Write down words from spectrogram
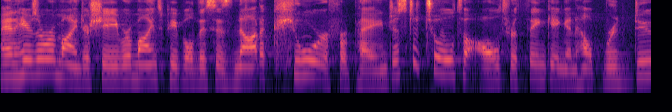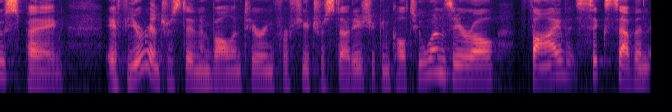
And here's a reminder she reminds people this is not a cure for pain, just a tool to alter thinking and help reduce pain. If you're interested in volunteering for future studies, you can call 210 567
